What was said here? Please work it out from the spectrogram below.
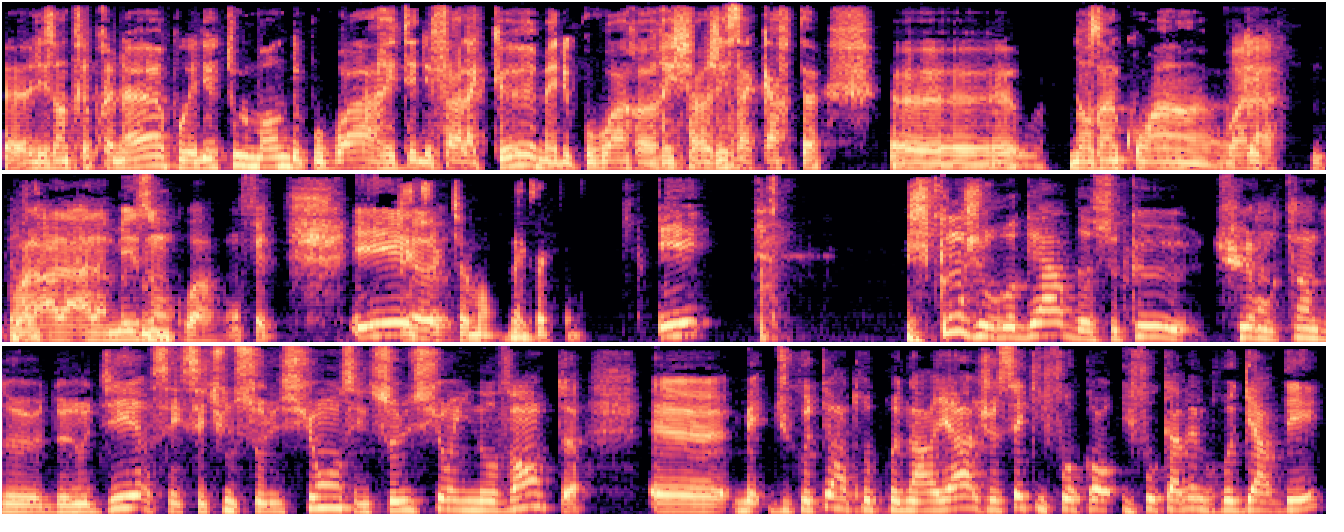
les entrepreneurs, pour aider tout le monde de pouvoir arrêter de faire la queue, mais de pouvoir recharger sa carte dans un coin. Voilà voilà. à, la, à la, maison, mm. quoi, en fait. Et, euh, exactement, exactement. Et quand je regarde ce que tu es en train de, de nous dire, c'est une solution, c'est une solution innovante, euh, mais du côté entrepreneuriat, je sais qu'il faut, il faut quand même regarder,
